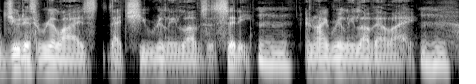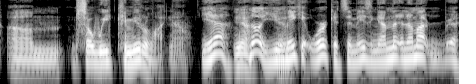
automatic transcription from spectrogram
Judith realized that she really loves the city, mm-hmm. and I really love LA. Mm-hmm. Um, so we commute a lot now. Yeah, yeah. No, you yeah. make it work. It's amazing. I'm, and I'm not uh,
